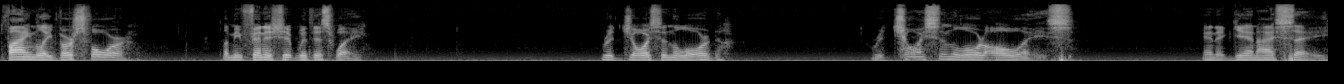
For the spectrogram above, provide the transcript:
finally, verse 4 let me finish it with this way Rejoice in the Lord. Rejoice in the Lord always. And again I say,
